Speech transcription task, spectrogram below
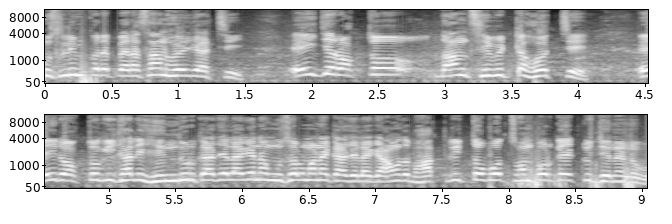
মুসলিম করে প্যারাসান হয়ে যাচ্ছি। এই যে রক্তদান শিবিরটা হচ্ছে এই রক্ত কি খালি হিন্দুর কাজে লাগে না মুসলমানের কাজে লাগে? আমাদের ভ্রাতৃত্ববোধ সম্পর্কে একটু জেনে নেব।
